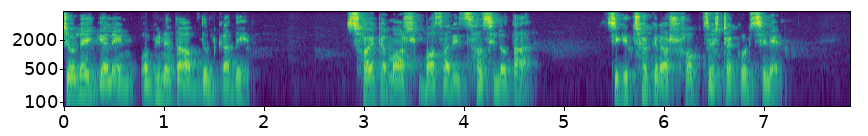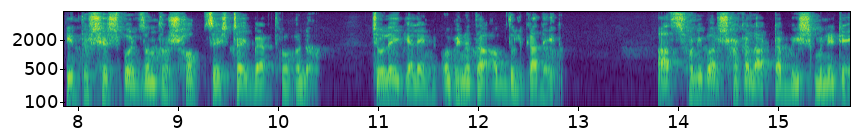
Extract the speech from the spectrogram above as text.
চলেই গেলেন অভিনেতা আব্দুল কাদের। ছয়টা মাস বাঁচার ইচ্ছা ছিল তার। চিকিৎসকেরা সব চেষ্টা করছিলেন, কিন্তু শেষ পর্যন্ত সব চেষ্টাই ব্যর্থ হলো। চলেই গেলেন অভিনেতা আব্দুল কাদের। আজ শনিবার সকাল আটটা বিশ মিনিটে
